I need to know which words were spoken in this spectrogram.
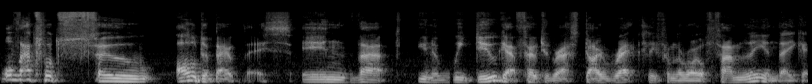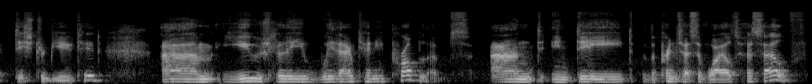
Well, that's what's so odd about this, in that, you know, we do get photographs directly from the royal family and they get distributed, um, usually without any problems. And indeed, the Princess of Wales herself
